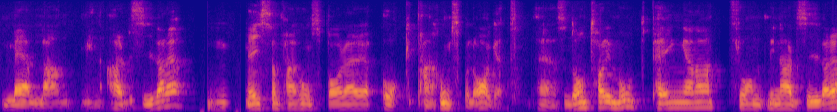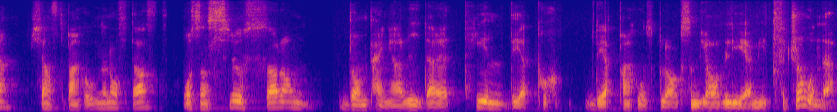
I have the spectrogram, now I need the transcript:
mellan min arbetsgivare, mig som pensionssparare och pensionsbolaget. Eh, så de tar emot pengarna från min arbetsgivare, tjänstepensionen oftast, och sen slussar de de pengarna vidare till det, det pensionsbolag som jag vill ge mitt förtroende.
